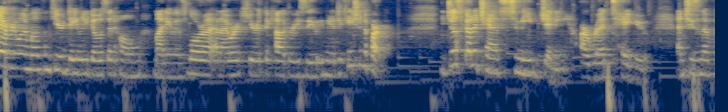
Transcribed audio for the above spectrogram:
Hi everyone, welcome to your daily dose at home. My name is Laura and I work here at the Calgary Zoo in the education department. You just got a chance to meet Ginny, our red tegu, and she's a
